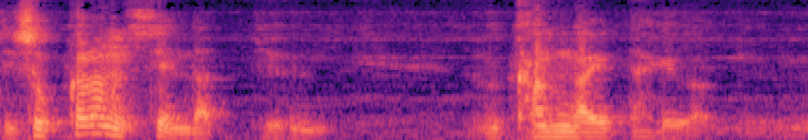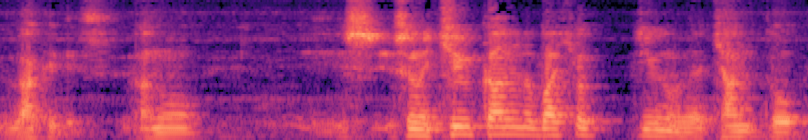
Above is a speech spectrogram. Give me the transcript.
で、そこからの視線だっていうふうに考えたいわけです。あの、その中間の場所っていうのはちゃんと、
